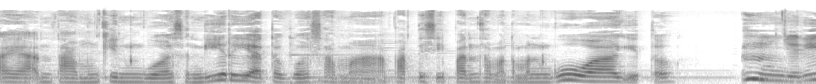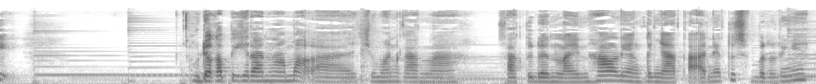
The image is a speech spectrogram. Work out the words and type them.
Kayak entah mungkin gue sendiri atau gue sama partisipan sama temen gue gitu. Jadi udah kepikiran lama lah. Cuman karena satu dan lain hal yang kenyataannya tuh sebenarnya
